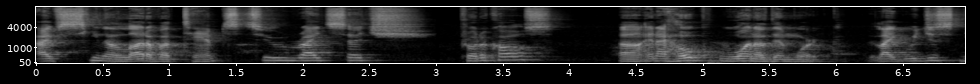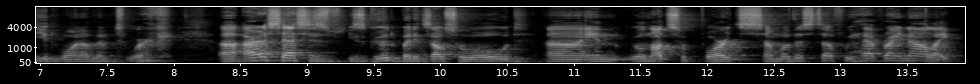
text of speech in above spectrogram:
I've seen a lot of attempts to write such protocols, uh, and I hope one of them work. Like, we just need one of them to work. Uh, RSS is, is good, but it's also old uh, and will not support some of the stuff we have right now, like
